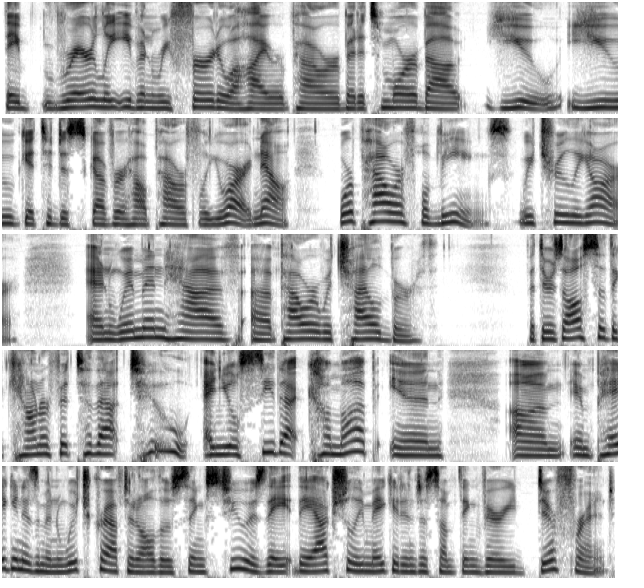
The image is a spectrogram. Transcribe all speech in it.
they rarely even refer to a higher power, but it's more about you. You get to discover how powerful you are. Now, we're powerful beings. We truly are. And women have uh, power with childbirth. But there's also the counterfeit to that too. And you'll see that come up in um, in paganism and witchcraft and all those things too is they they actually make it into something very different.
